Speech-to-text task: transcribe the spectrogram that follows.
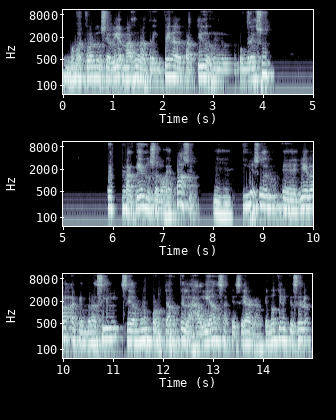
no me acuerdo si había más de una treintena de partidos en el Congreso, repartiéndose los espacios. Y eso eh, lleva a que en Brasil sea muy importante las alianzas que se hagan, que no tienen que ser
